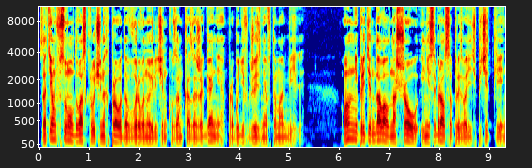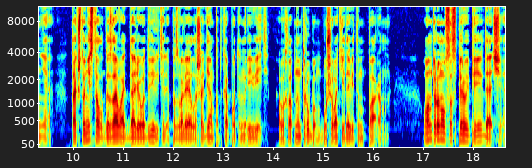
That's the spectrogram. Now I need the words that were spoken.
Затем всунул два скрученных провода в вырванную личинку замка зажигания, пробудив к жизни автомобиль. Он не претендовал на шоу и не собирался производить впечатление, так что не стал газовать Дарьего двигателя, позволяя лошадям под капотом реветь, а выхлопным трубам бушевать ядовитым паром. Он тронулся с первой передачи,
